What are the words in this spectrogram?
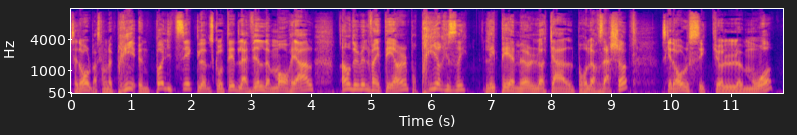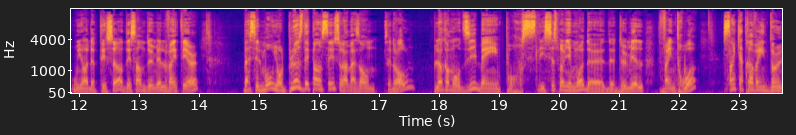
c'est drôle parce qu'on a pris une politique du côté de la ville de Montréal en 2021 pour prioriser les PME locales pour leurs achats. Ce qui est drôle, c'est que le mois où ils ont adopté ça, en décembre 2021, ben c'est le mois où ils ont le plus dépensé sur Amazon. C'est drôle. Puis là, comme on dit, ben pour les six premiers mois de, de 2023, 182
